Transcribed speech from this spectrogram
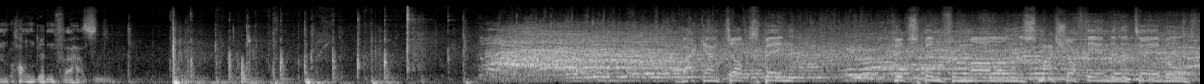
and long and fast. Backhand top spin. Good spin from Ma Long. The smash off the end of the table.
